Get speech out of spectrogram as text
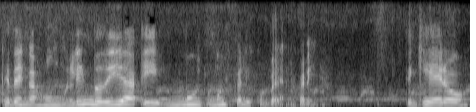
que tengas un lindo día y muy, muy feliz cumpleaños, cariño. Te quiero.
